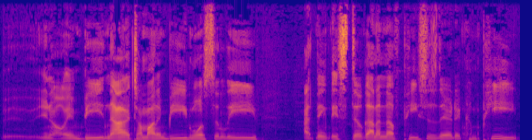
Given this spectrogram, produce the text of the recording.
you know, Embiid? Now they're talking about Embiid wants to leave. I think they still got enough pieces there to compete.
